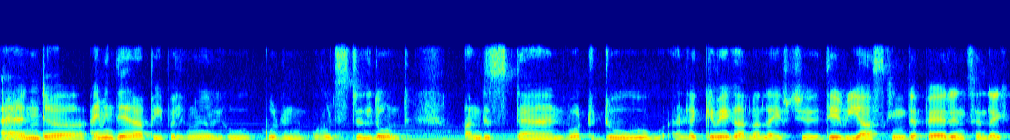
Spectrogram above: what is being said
and uh, I mean, there are people who who couldn't, who still don't understand what to do and like kive karna life they be asking their parents and like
